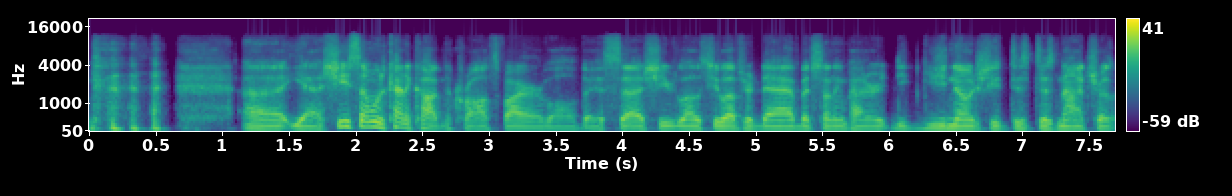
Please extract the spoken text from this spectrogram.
uh, yeah, she's someone who's kind of caught in the crossfire of all this. Uh, she loves she loves her dad, but something about her, you, you know, she just does not trust.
